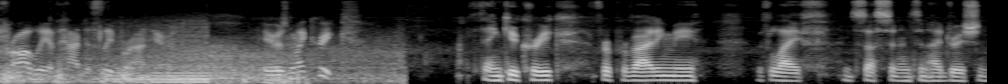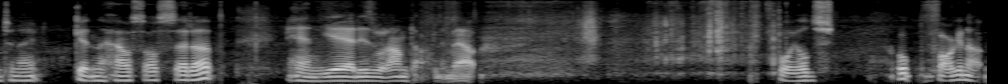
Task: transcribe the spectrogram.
probably have had to sleep around here. Here's my creek. Thank you, creek, for providing me with life and sustenance and hydration tonight. Getting the house all set up. And yeah, it is what I'm talking about. Boiled, oh, fogging up.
